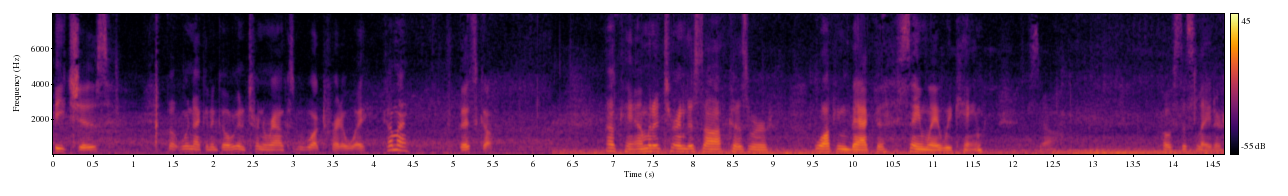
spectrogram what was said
beach is. But we're not going to go. We're going to turn around because we walked right away. Come on. Let's go. Okay, I'm going to turn this off because we're walking back the same way we came. So, post this later.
